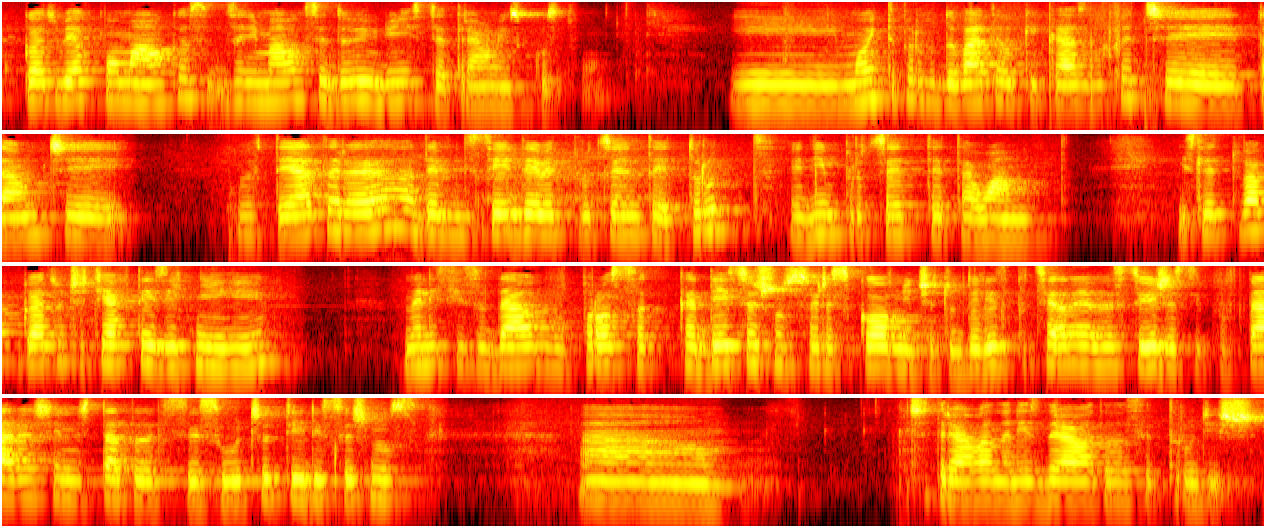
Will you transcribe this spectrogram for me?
когато бях по-малка, занимавах се дълги години с театрално изкуство. И моите преподавателки казваха, че там, че в театъра 99% е труд, 1% е талант. И след това, когато четях тези книги, нали, си задавах въпроса къде всъщност е разковничето. Дали по цял ден да стоиш да си повтаряш и нещата да ти се случат или всъщност а, че трябва нали, здравата да се трудиш.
